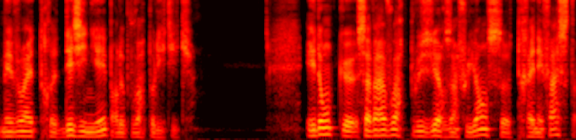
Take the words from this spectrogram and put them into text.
mais vont être désignés par le pouvoir politique. Et donc, ça va avoir plusieurs influences très néfastes.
